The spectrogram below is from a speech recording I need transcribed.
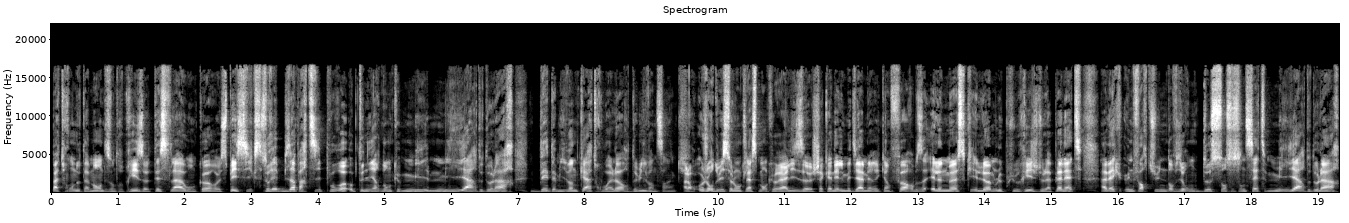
patron notamment des entreprises Tesla ou encore euh, SpaceX, serait bien parti pour euh, obtenir donc 1000 milliards de dollars dès 2024 ou alors 2025. Alors aujourd'hui, selon le classement que réalise euh, chaque année le média américain Forbes, Elon Musk est l'homme le plus riche de la planète avec une fortune d'environ 267 milliards de dollars,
